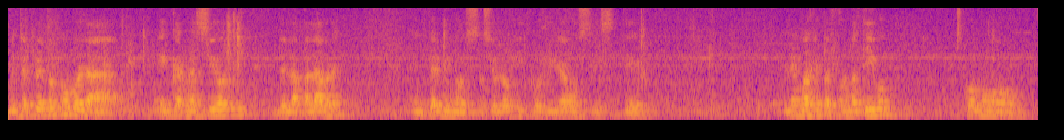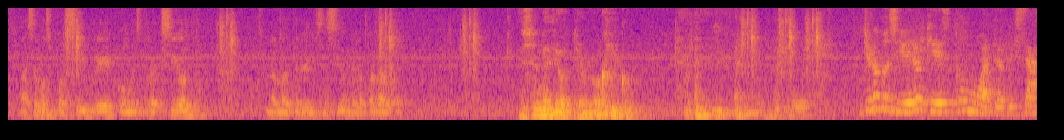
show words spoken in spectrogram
lo interpreto como la encarnación de la palabra en términos sociológicos, digamos, este, el lenguaje performativo, cómo hacemos posible con nuestra acción la materialización de la palabra. Eso es medio teológico. Yo lo considero que es como aterrizar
